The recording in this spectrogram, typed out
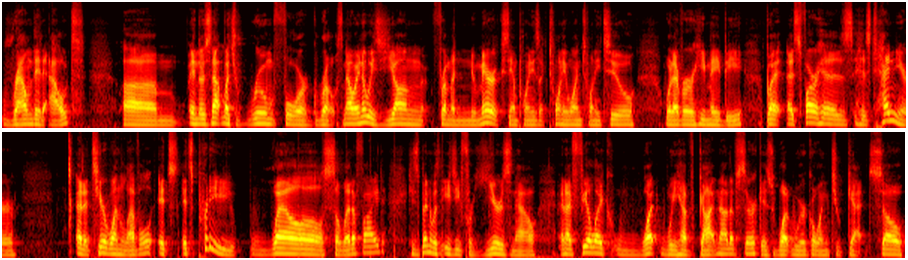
rounded out. Um, and there's not much room for growth. Now, I know he's young from a numeric standpoint. He's like 21, 22, whatever he may be. But as far as his tenure, at a tier one level, it's it's pretty well solidified. He's been with EG for years now, and I feel like what we have gotten out of CeRq is what we're going to get. So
